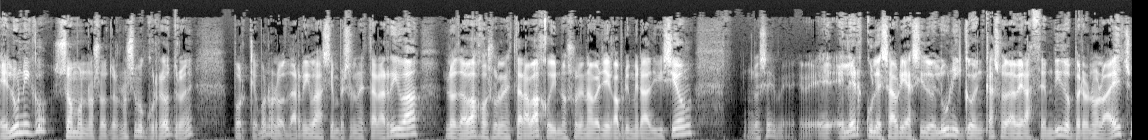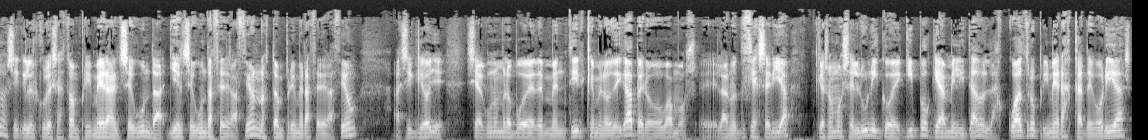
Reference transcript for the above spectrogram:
el único somos nosotros, no se me ocurre otro, ¿eh? Porque, bueno, los de arriba siempre suelen estar arriba, los de abajo suelen estar abajo y no suelen haber llegado a primera división. No sé, el Hércules habría sido el único en caso de haber ascendido, pero no lo ha hecho, así que el Hércules ha estado en primera, en segunda y en segunda federación, no está en primera federación. Así que, oye, si alguno me lo puede desmentir, que me lo diga, pero vamos, eh, la noticia sería que somos el único equipo que ha militado en las cuatro primeras categorías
